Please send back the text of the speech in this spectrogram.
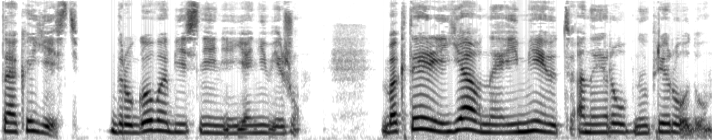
так и есть. Другого объяснения я не вижу. Бактерии явно имеют анаэробную природу.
